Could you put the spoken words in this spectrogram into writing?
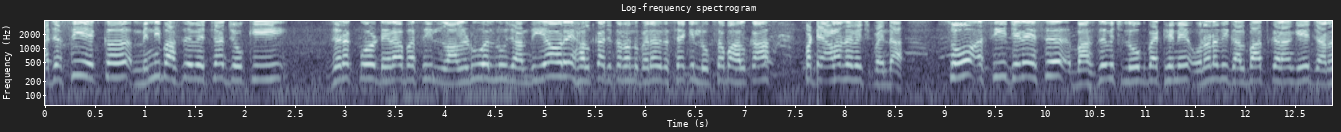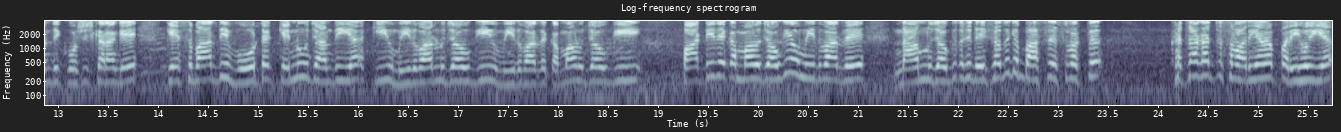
ਅੱਜ ਅਸੀਂ ਇੱਕ ਮਿੰਨੀ ਬੱਸ ਦੇ ਵਿੱਚ ਆ ਜੋ ਕਿ ਜ਼ੀਰਕਪੁਰ ਡੇਰਾ ਡੇਰਾਬੱਸੀ ਲਾਲੜੂ ਵੱਲ ਨੂੰ ਜਾਂਦੀ ਆ ਔਰ ਇਹ ਹਲਕਾ ਜਿੱਦਾਂ ਤੁਹਾਨੂੰ ਪਹਿਲਾਂ ਵੀ ਦੱਸਿਆ ਕਿ ਲੋਕ ਸਭਾ ਹਲਕਾ ਪਟਿਆਲਾ ਦੇ ਵਿੱਚ ਪੈਂਦਾ। ਸੋ ਅਸੀਂ ਜਿਹੜੇ ਇਸ ਬੱਸ ਦੇ ਵਿੱਚ ਲੋਕ ਬੈਠੇ ਨੇ, ਉਹਨਾਂ ਨਾਲ ਵੀ ਗੱਲਬਾਤ ਕਰਾਂਗੇ, ਜਾਣਨ ਦੀ ਕੋਸ਼ਿਸ਼ ਕਰਾਂਗੇ ਕਿ ਇਸ ਵਾਰ ਦੀ ਵੋਟ ਕਿਹਨੂੰ ਜਾਂਦੀ ਆ, ਕੀ ਉਮੀਦਵਾਰ ਨੂੰ ਜਾਊਗੀ, ਉਮੀਦਵਾਰ ਦੇ ਕੰਮਾਂ ਨੂੰ ਜਾਊਗੀ ਪਾਰਟੀ ਦੇ ਕੰਮਾਂ ਨੂੰ ਜਾਊਗੀ ਉਮੀਦਵਾਰ ਦੇ ਨਾਮ ਨੂੰ ਜਾਊਗੀ। ਤੁਸੀਂ ਦੇਖ ਸਕਦੇ ਹੋ ਕਿ ਬੱਸ ਇਸ ਵਕਤ ਖੱਚਾ ਖੱਚ ਸਵਾਰੀਆਂ ਨਾਲ ਭਰੀ ਹੋਈ ਹੈ।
